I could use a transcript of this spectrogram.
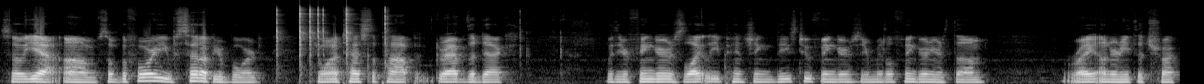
So yeah um, so before you set up your board if you want to test the pop grab the deck with your fingers lightly pinching these two fingers your middle finger and your thumb right underneath the truck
